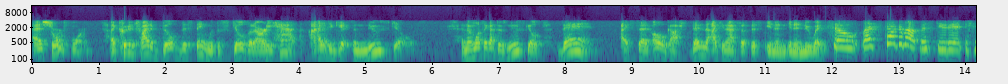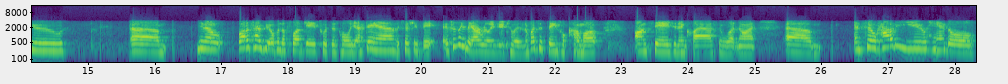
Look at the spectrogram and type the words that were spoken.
as short form I couldn't try to build this thing with the skills that I already had. I had to get some new skills. And then once I got those new skills, then I said, oh gosh, then I can access this in a, in a new way. So let's talk about the student who, um, you know, a lot of times we open the floodgates with this whole yes and, especially if they, especially if they are really new to it, and a bunch of things will come up on stage and in class and whatnot. Um, and so, how do you handle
